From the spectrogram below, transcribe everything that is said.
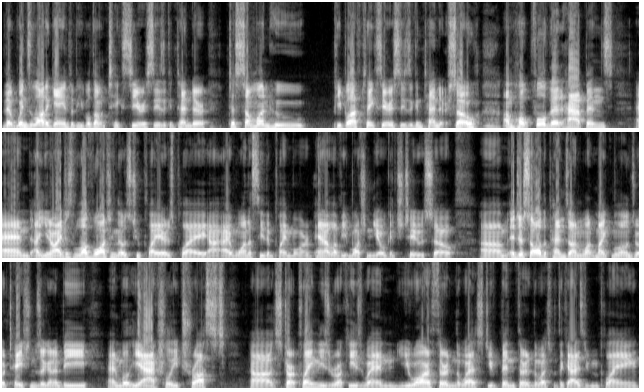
that wins a lot of games but people don't take seriously as a contender to someone who people have to take seriously as a contender. So I'm hopeful that happens. And, uh, you know, I just love watching those two players play. I, I want to see them play more. And I love watching Jokic too. So um, it just all depends on what Mike Malone's rotations are going to be. And will he actually trust uh, start playing these rookies when you are third in the West. You've been third in the West with the guys you've been playing.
